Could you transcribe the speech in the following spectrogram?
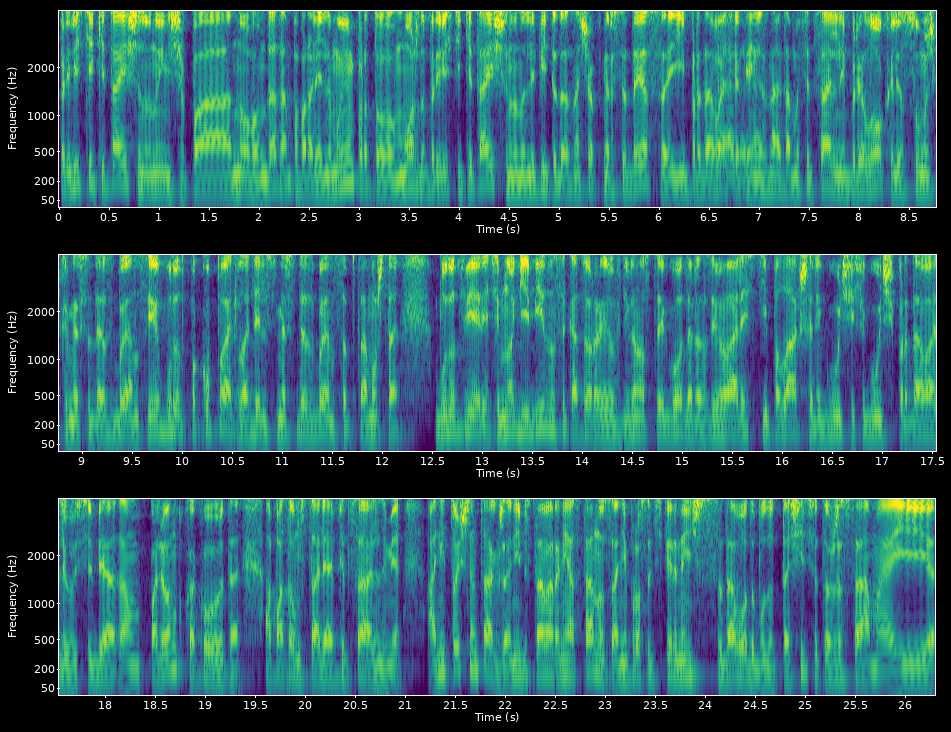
Привести китайщину нынче по новым, да, там, по параллельному импорту, можно привести китайщину, налепить туда значок Мерседеса и продавать, да, как да, я да. не знаю, там, официальный брелок или сумочка Mercedes-Benz. Их будут покупать владельцы Mercedes-Benz, потому что будут верить. И многие бизнесы, которые в 90-е годы развивались, типа luxury, Gucci, Фигуччи, продавали у себя там паленку какую-то, а потом стали официальными, они точно так же, они без товара не останутся, они просто теперь нынче с Садовода будут тащить все то же самое. И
